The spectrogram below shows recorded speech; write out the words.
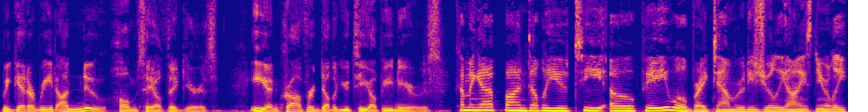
we get a read on new home sale figures. Ian Crawford, WTOP News. Coming up on WTOP, we'll break down Rudy Giuliani's nearly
